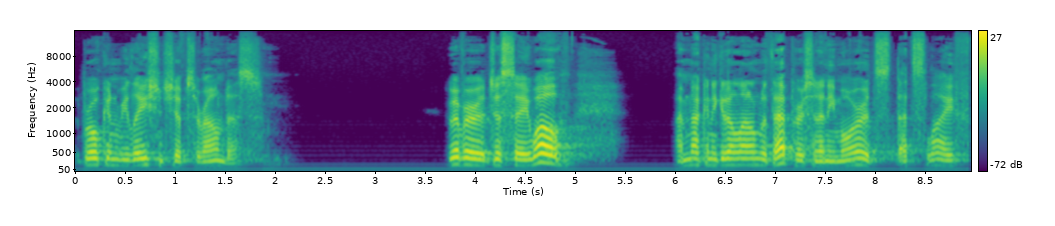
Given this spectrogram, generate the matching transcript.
the broken relationships around us? Do we ever just say, well, I'm not going to get along with that person anymore. It's, that's life.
